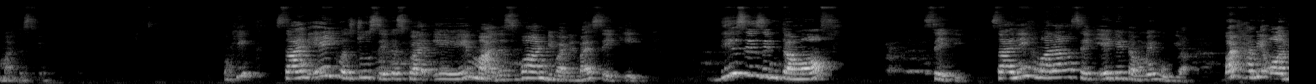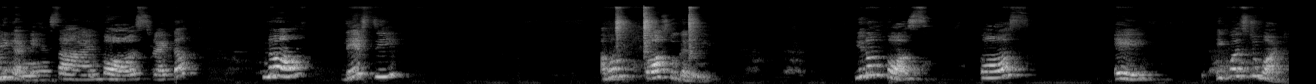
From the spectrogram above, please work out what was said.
माइनस में. Okay sine A equals to sec square A minus one divided by sec A this is in term of sec A sine A हमारा सेक ए के टर्म में हो गया। बट हमें और भी करने हैं. Sine cos right no there see अब हम कॉस को करेंगे. You know cos cos A equals to what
